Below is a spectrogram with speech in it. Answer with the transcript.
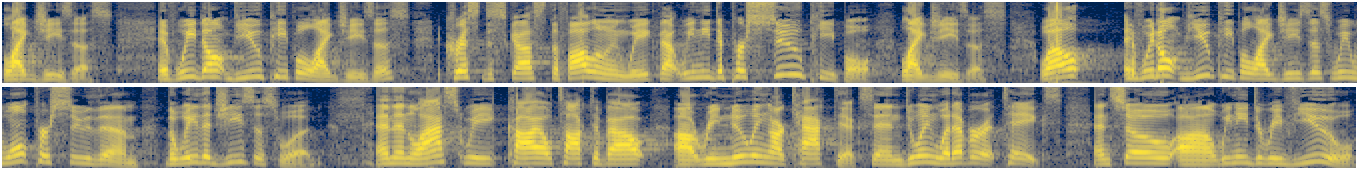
like Jesus. If we don't view people like Jesus, Chris discussed the following week that we need to pursue people like Jesus. Well, if we don't view people like Jesus, we won't pursue them the way that Jesus would. And then last week, Kyle talked about uh, renewing our tactics and doing whatever it takes. And so uh, we need to review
